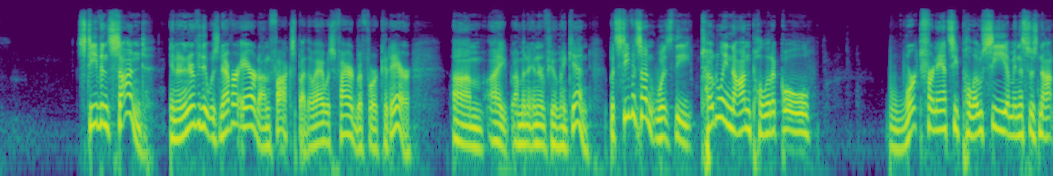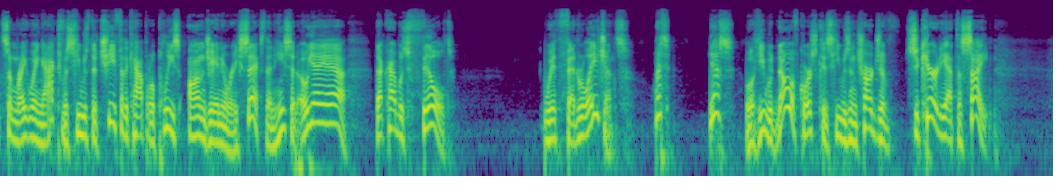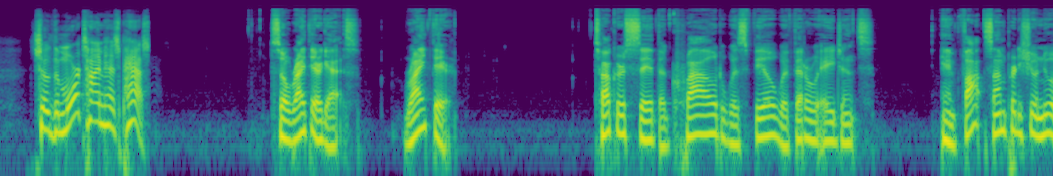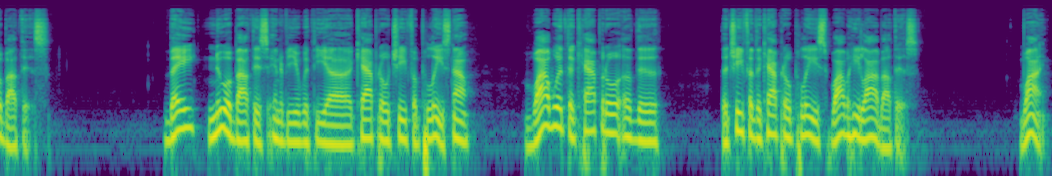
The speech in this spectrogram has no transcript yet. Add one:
Steven Sund, in an interview that was never aired on Fox, by the way, I was fired before it could air. Um, I, I'm going to interview him again. But Steven Sund was the totally non political, worked for Nancy Pelosi. I mean, this was not some right wing activist. He was the chief of the Capitol Police on January 6th. And he said, Oh, yeah, yeah, yeah. That crowd was filled with federal agents. What? Yes. Well, he would know, of course, because he was in charge of security at the site. So the more time has passed, So, right there, guys, right there, Tucker said the crowd was filled with federal agents, and Fox, I'm pretty sure, knew about this. They knew about this interview with the uh, Capitol Chief of Police. Now, why would the Capitol of the the Chief of the Capitol Police? Why would he lie about this? Why?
